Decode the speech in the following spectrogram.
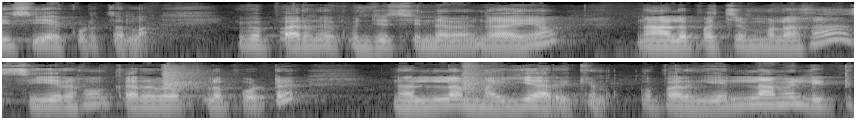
ஈஸியாக கொடுத்துடலாம். இப்போ பாருங்கள் கொஞ்சம் சின்ன வெங்காயம் நாலு பச்சை மிளகா சீரகம் கருவேப்பிலை போட்டு நல்லா மைய அரைக்கணும். பாருங்கள் எல்லாமே லிட்டு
